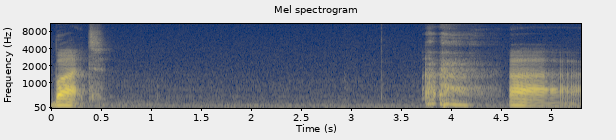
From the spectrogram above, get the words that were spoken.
But uh,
